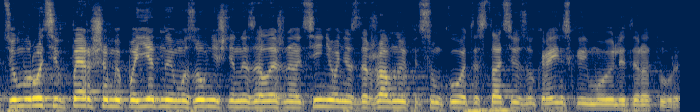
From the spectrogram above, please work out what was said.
у цьому році вперше ми поєднуємо зовнішнє незалежне оцінювання з державною підсумковою атестацією з української мови літератури.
